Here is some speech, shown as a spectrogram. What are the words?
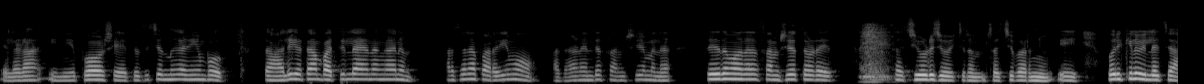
ഇല്ലടാ ഇനിയിപ്പോ ക്ഷേത്രത്തിൽ ചെന്ന് കഴിയുമ്പോൾ താലി കെട്ടാൻ പറ്റില്ല എന്നെങ്ങാനും അർച്ചന പറയുമോ? അതാണ് എന്റെ സംശയമെന്ന് സേതുമാധവൻ സംശയത്തോടെ സച്ചിയോട് ചോദിച്ചതും സച്ചി പറഞ്ഞു ഏയ് ഒരിക്കലും ഇല്ലച്ചാ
